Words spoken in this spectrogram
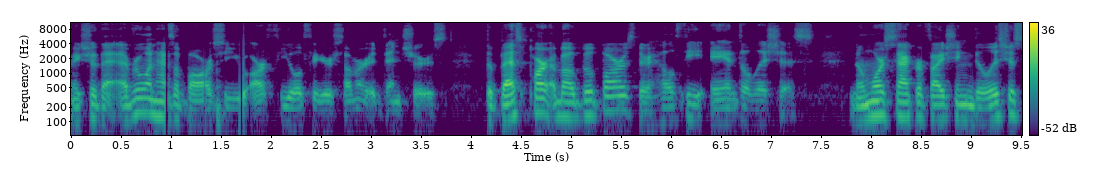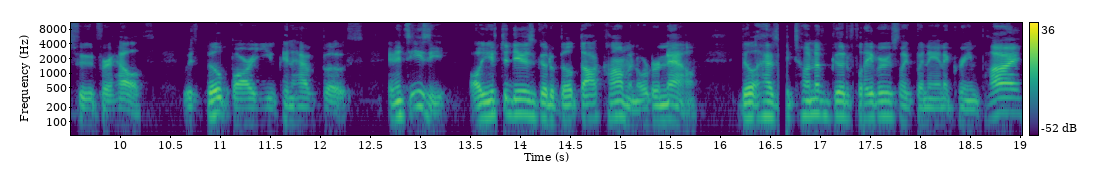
Make sure that everyone has a bar so you are fueled for your summer adventures. The best part about Built Bars, they're healthy and delicious. No more sacrificing delicious food for health. With Built Bar, you can have both. And it's easy. All you have to do is go to built.com and order now. Built has a ton of good flavors like banana cream pie,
